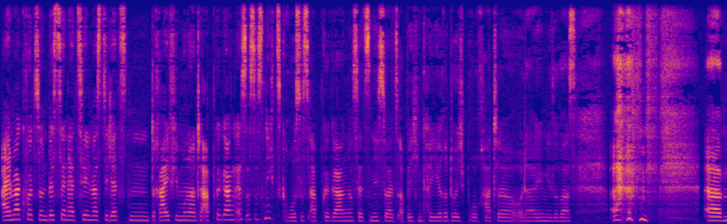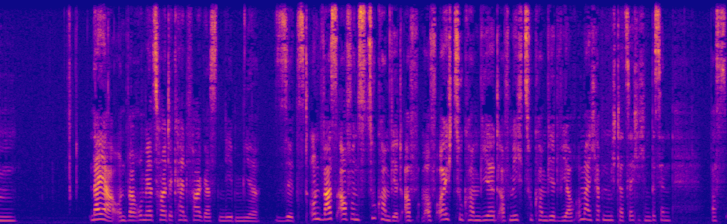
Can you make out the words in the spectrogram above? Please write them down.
einmal kurz so ein bisschen erzählen, was die letzten drei, vier Monate abgegangen ist. Es ist nichts Großes abgegangen. Es ist jetzt nicht so, als ob ich einen Karrieredurchbruch hatte oder irgendwie sowas. ähm, naja, und warum jetzt heute kein Fahrgast neben mir sitzt und was auf uns zukommen wird, auf, auf euch zukommen wird, auf mich zukommen wird, wie auch immer. Ich habe nämlich tatsächlich ein bisschen was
